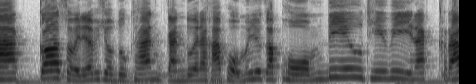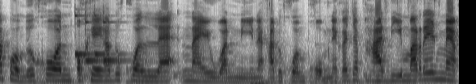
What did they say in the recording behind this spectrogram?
อะก็สวัสดีท่านผู้ชมทุกท่านกันด้วยนะครับผมมาอยู่กับผมดิวทีวีนะครับผมทุกคนโอเคครับทุกคนและในวันนี้นะครับทุกคนผมเนี่ยก็จะพาดีมาเล่นแมป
